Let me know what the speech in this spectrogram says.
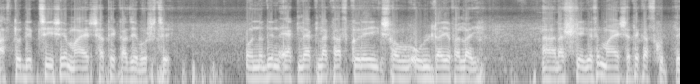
আজ তো দেখছি সে মায়ের সাথে কাজে বসছে। অন্যদিন একলা একলা কাজ করেই সব উল্টাইয়ে ফেলাই আর আজকে গেছে মায়ের সাথে কাজ করতে।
